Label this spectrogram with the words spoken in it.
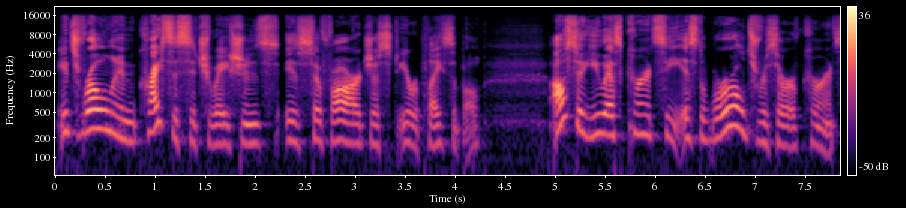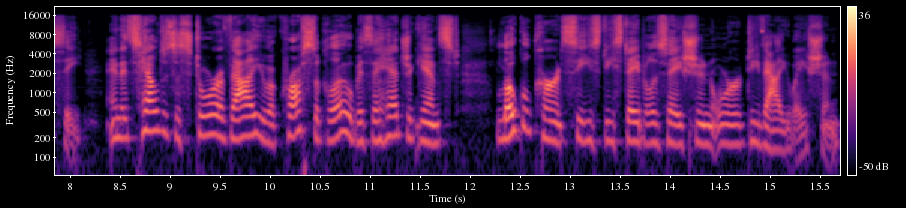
Its role in crisis situations is so far just irreplaceable. Also, U.S. currency is the world's reserve currency, and it's held as a store of value across the globe as a hedge against local currencies' destabilization or devaluation.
